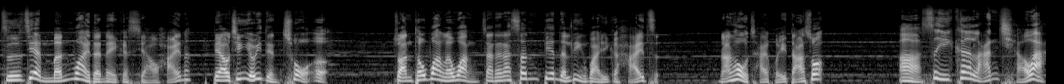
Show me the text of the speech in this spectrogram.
只见门外的那个小孩呢，表情有一点错愕。转头望了望站在他身边的另外一个孩子，然后才回答说：“啊，是一颗篮球啊。”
